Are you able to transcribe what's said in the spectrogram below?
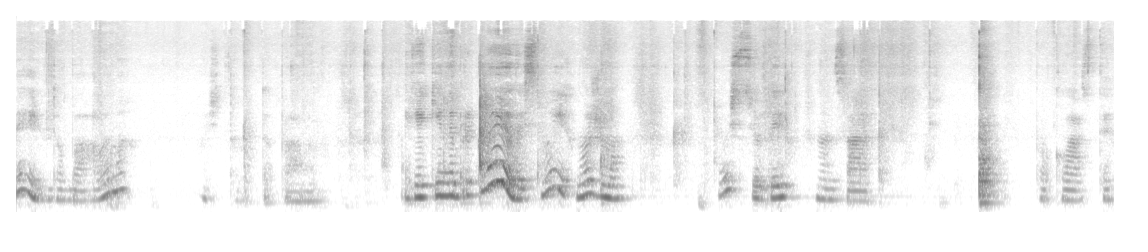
клею додали. Ось тут додаємо. А які не приклеїлись, ми їх можемо ось сюди назад покласти.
